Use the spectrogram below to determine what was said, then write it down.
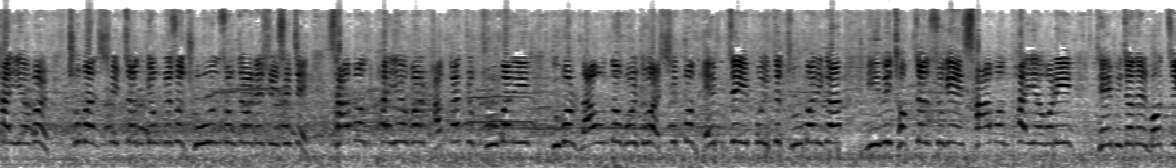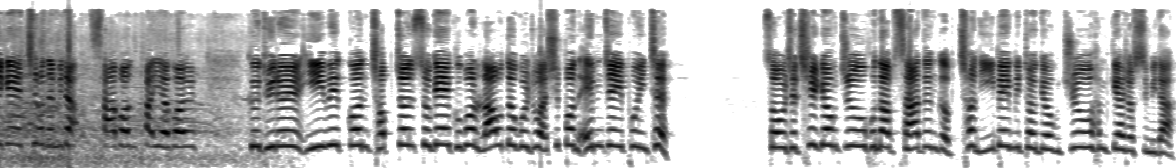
파이어걸 초반 실전 경주에서 좋은 성적을 낼 수 있을지 4번 파이어걸 바깥쪽 두 마리 9번 라운더 골드와 10번 MJ 포인트 두 마리가 2위 접전 속에 4번 파이어걸이 데뷔전을 멋지게 치러냅니다. 4번 파이어걸 그 뒤를 2위권 접전 속에 9번 라운더 골드와 10번 MJ 포인트 서울 제7경주 혼합 4등급 1200m 경주 함께 하셨습니다.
